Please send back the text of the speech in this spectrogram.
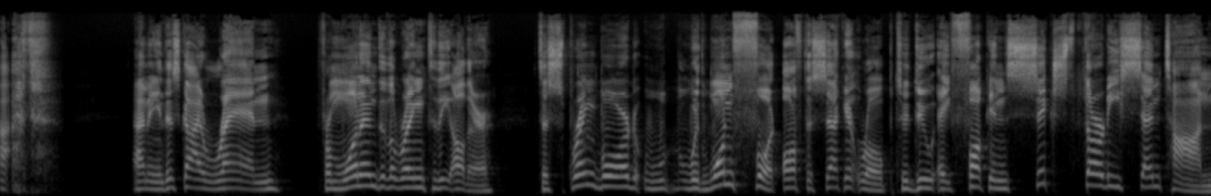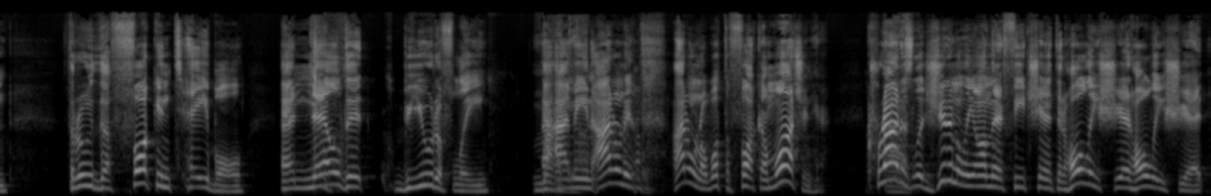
Uh, I mean, this guy ran from one end of the ring to the other to springboard w- with one foot off the second rope to do a fucking 630 centon through the fucking table and nailed it beautifully. I I mean, I don't even, I don't know what the fuck I'm watching here. Crowd is legitimately on their feet chanting, "Holy shit! Holy shit!"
